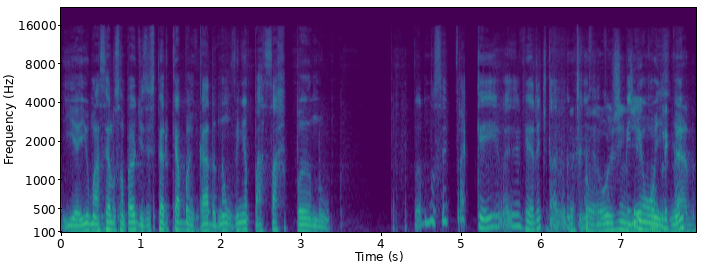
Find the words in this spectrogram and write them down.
E aí o Marcelo Sampaio diz: espero que a bancada não venha passar pano não sei pra quê, mas enfim, a gente tá vendo Hoje em dia é né? complicado. Né?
